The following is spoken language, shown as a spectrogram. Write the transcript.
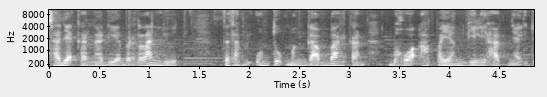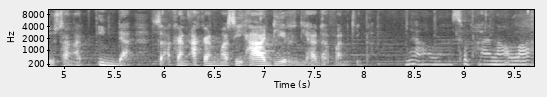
saja karena dia berlanjut, tetapi untuk menggambarkan bahwa apa yang dilihatnya itu sangat indah, seakan-akan masih hadir di hadapan kita. Ya Allah, subhanallah.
